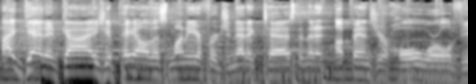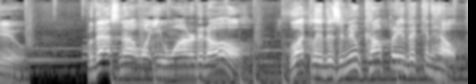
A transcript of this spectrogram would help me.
I get it, guys. You pay all this money for a genetic test and then it upends your whole worldview. But that's not what you wanted at all. Luckily, there's a new company that can help.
